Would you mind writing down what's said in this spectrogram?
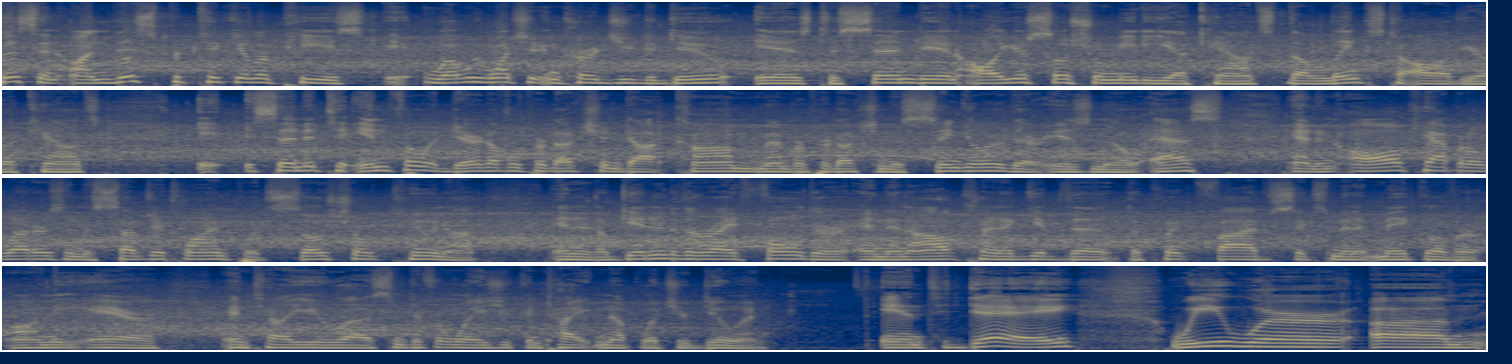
Listen, on this particular piece, what we want you to encourage you to do is to send in all your social media accounts, the links to all of your accounts. Send it to info at daredevilproduction.com. Remember, production is singular, there is no S. And in all capital letters in the subject line, put social tune-up, and it'll get into the right folder, and then I'll kind of give the, the quick five, six minute makeover on the air and tell you uh, some different ways you can tighten up what you're doing. And today we were um,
